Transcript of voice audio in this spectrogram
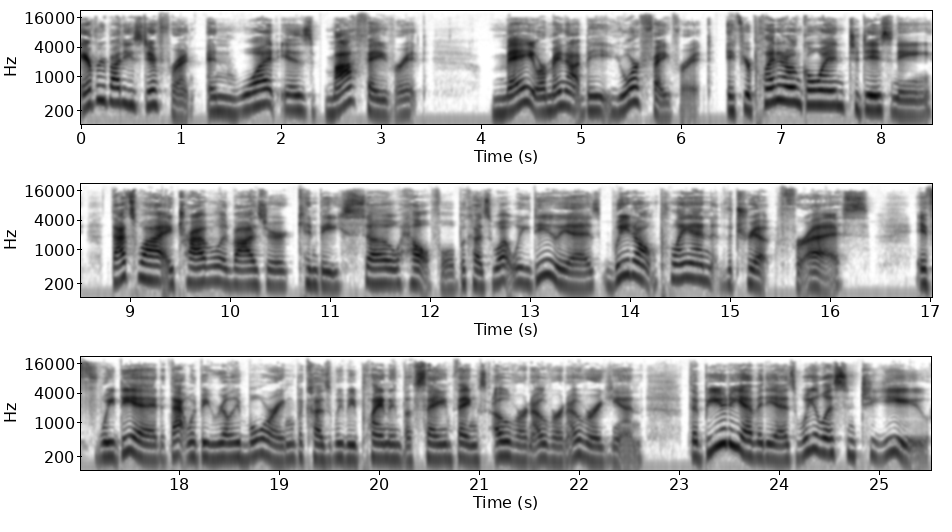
everybody's different and what is my favorite may or may not be your favorite. If you're planning on going to Disney, that's why a travel advisor can be so helpful because what we do is we don't plan the trip for us if we did, that would be really boring because we'd be planning the same things over and over and over again. The beauty of it is we listen to you.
